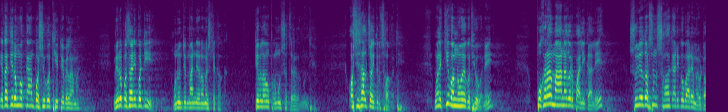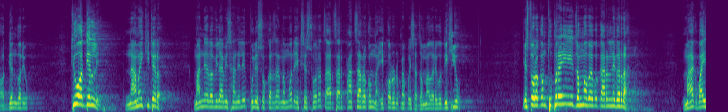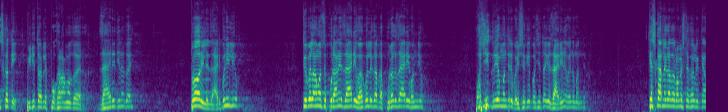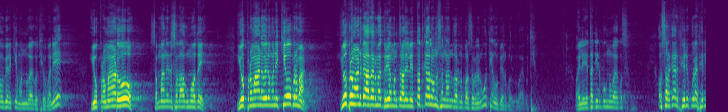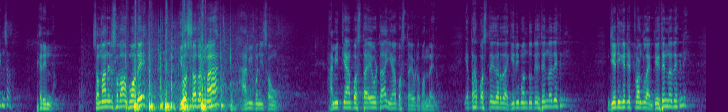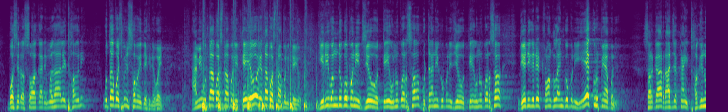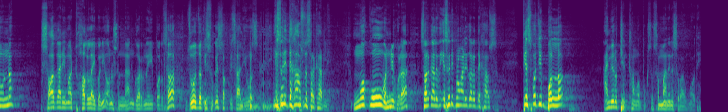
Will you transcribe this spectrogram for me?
यतातिर म कहाँ बसेको थिएँ त्यो बेलामा? मेरो पछाडिपट्टि हुनुहुन्थ्यो मान्य रमेश लेखक। त्यो बेलामा प्रमुख सचेतक हुनुहुन्थ्यो। अस्सी साल चैत्र छ गते। उहाँले के भन्नुभएको थियो भने पोखरा महानगरपालिकाले सूर्यदर्शन सहकारीको बारेमा एउटा अध्ययन गर्यो। त्यो अध्ययनले नामै किटेर मान्य रवि लामी छानेले पुलिसको कर्जा नम्बर एक सय सोह्र चार चार पाँच चार रकममा एक करोड रुपियाँ पैसा जम्मा गरेको देखियो। यस्तो रकम थुप्रै जम्मा भएको कारणले गर्दा माघ बाइस गते पीडितहरूले पोखरामा गएर जाहेरी दिन गए। प्रहरीले जाहेरी पनि लियो। त्यो बेलामा चाहिँ पुरानै जारी भएकोले गर्दा पूरक जारी भनिदियो। पछि गृहमन्त्री भइसकेपछि त यो जारी नै होइन भनिदियो। त्यस कारणले गर्दा रमेश लेखकले त्यहाँ उभिएर के भन्नुभएको थियो भने यो प्रमाण हो सम्माननीय सभाको महोदय। यो प्रमाण होइन भने के हो प्रमाण? यो प्रमाणका आधारमा गृह मन्त्रालयले तत्काल अनुसन्धान गर्नुपर्छ भनेर ऊ त्यहाँ उभिएर बोल्नुभएको थियो। अहिले यतातिर पुग्नु भएको छ। अब सरकार फेरि कुरा फेरिन्छ। फेरिन्न। सम्माननीय सभा महोदय यो सदनमा हामी पनि छौँ। हामी त्यहाँ बस्दा एउटा यहाँ बस्दा एउटा भन्दैनौँ। यता बस्दै गर्दा गिरिबन्धु देख्दै नदेख्ने डेडिकेटेड ट्रङ्क लाइन देख्दै नदेख्ने बसेर सहकारी मजाले ठग्ने उता बसेपछि सबै देख्ने होइन। हामी उता बस्दा पनि त्यही हो यता बस्दा पनि त्यही हो। गिरिबन्धुको पनि जे हो त्यही हुनुपर्छ भुटानीको पनि जे हो त्यही हुनुपर्छ डेडिकेटेड ट्रङ्क लाइनको पनि एक रुपियाँ पनि सरकार राज्य काहीँ ठगिनुहुन्न। सहकारीमा ठगलाई पनि अनुसन्धान गर्नै पर्छ जो जतिसुकै शक्तिशाली होस्। यसरी देखाओस् न सरकारले। म को भन्ने कुरा सरकारले त यसरी प्रमाणित गरेर देखाओस्। त्यसपछि बल्ल हामीहरू ठिक ठाउँमा पुग्छौँ। सम्माननीय सभा महोदय।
